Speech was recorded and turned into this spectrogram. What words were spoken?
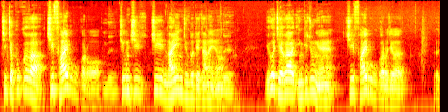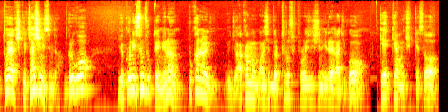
진짜 국가가 G5 국가로 네. 지금 G, G9 정도 되잖아요. 네. 이거 제가 임기 중에 G5 국가로 제가 도약시킬 자신 있습니다. 그리고 여건이 성숙되면은 북한을 이제 아까 말씀대로 트루스 프로세션 이래 가지고 계획 개방시켜서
